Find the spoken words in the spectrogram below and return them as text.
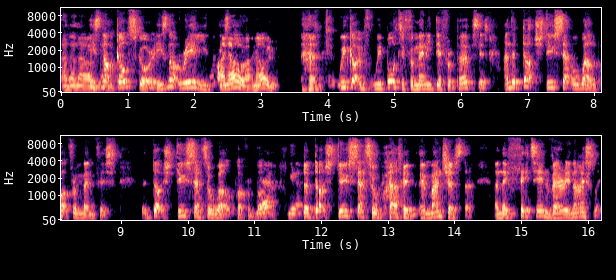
I don't know. He's not a goal scorer. He's not really. I know. I know. We've got him. We bought him for many different purposes, and the Dutch do settle well. Apart from Memphis, the Dutch do settle well. Apart from Butler, Yeah, yeah. the Dutch do settle well in, in Manchester, and they fit in very nicely.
